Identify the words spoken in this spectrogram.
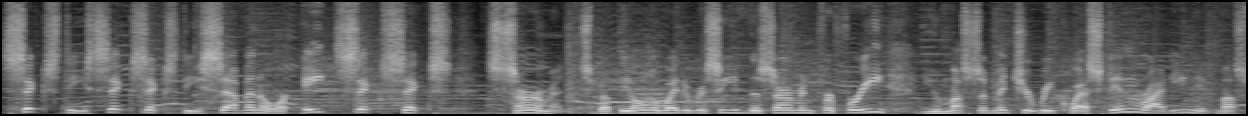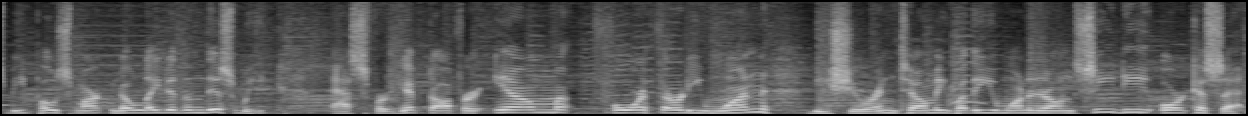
6667 or 866 sermons. But the only way to receive the sermon for free, you must submit your request in writing. It must be postmarked no later than this week. Ask for gift offer M431. Be sure and tell me whether you want it on CD or cassette.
